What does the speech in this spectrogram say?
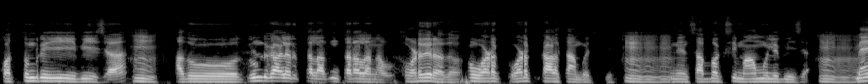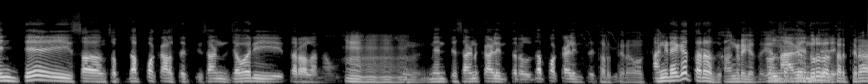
ಕೊತ್ತಂಬರಿ ಬೀಜ ಹ್ಮ್. ಅದು ದುಂಡುಗಾಳು ಇರುತ್ತಲ್ಲ ಅದನ್ನ ತರಲ್ಲ ನಾವು. ಹೊಡೆದಿರೋದು ಒಡಕ್ ಒಡಕ್ ಕಾಳು ಹ್ಮ್ ಇನ್ನೇನ್ ಸಬ್ಬಕ್ಸಿ ಮಾಮೂಲಿ ಬೀಜ. ಮೆಂತೆ ಈ ಸ್ವಲ್ಪ ದಪ್ಪ ಕಾಳು ಸಣ್ಣ ಜವರಿ ತರಲ್ಲ ನಾವು. ಮೆಂತೆ ಸಣ್ಣ ಕಾಳಿನ ತರಲ್ಲ ದಪ್ಪ ಕಾಳಿನ ತರ್ತೀರಾ ಅಂಗಡಿಯಾಗ ತರೋದು. ಅಂಗಡಿಗೆ ಬೇರೆ- ತರ್ತೀರಾ?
